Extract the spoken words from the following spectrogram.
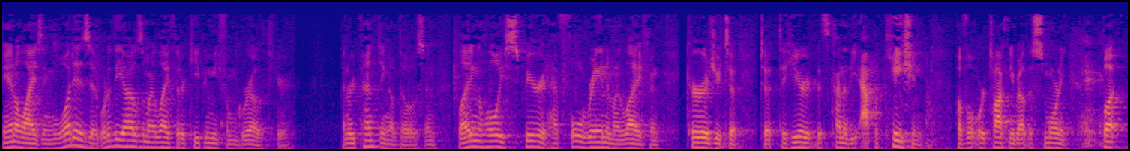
Analyzing what is it? What are the idols in my life that are keeping me from growth here? And repenting of those and letting the Holy Spirit have full reign in my life and encourage you to, to, to hear this kind of the application of what we're talking about this morning. But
